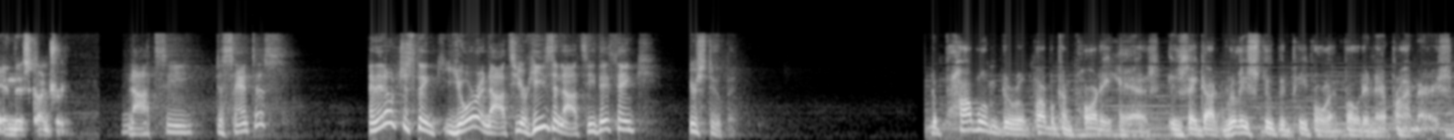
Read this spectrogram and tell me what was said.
in this country. Nazi DeSantis? And they don't just think you're a Nazi or he's a Nazi, they think you're stupid. The problem the Republican Party has is they got really stupid people that vote in their primaries.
